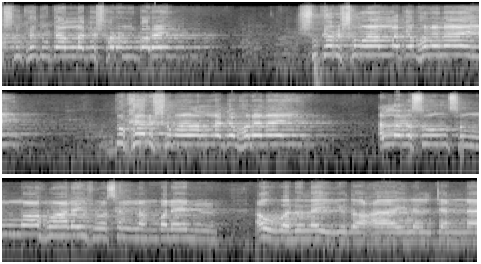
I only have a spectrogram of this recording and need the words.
সুখে দুঃখে আল্লাহকে স্মরণ করে, সুখের সময় আল্লাহকে ভুলে নাই দুঃখের সময় আল্লাহকে ভুলে নাই আল্লাহ রসুল সাল্লাল্লাহু আলাইহি ওয়াসাল্লাম বলেন أول من يدعى إلى الجنة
